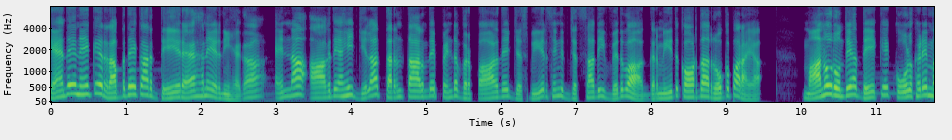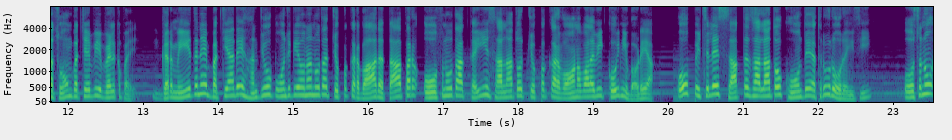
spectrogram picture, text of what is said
ਕਹਿੰਦੇ ਨੇ ਕਿ ਰੱਬ ਦੇ ਘਰ ਦੇਰ ਹੈ ਹਨੇਰ ਨਹੀਂ ਹੈਗਾ। ਇੰਨਾ ਆਖਦਿਆਂ ਹੀ ਜ਼ਿਲ੍ਹਾ ਤਰਨਤਾਰਨ ਦੇ ਪਿੰਡ ਵਰਪਾਲ ਦੇ ਜਸਵੀਰ ਸਿੰਘ ਜੱਸਾ ਦੀ ਵਿਧਵਾ ਗਰਮੀਤ ਕੌਰ ਦਾ ਰੁੱਗ ਭਰ ਆਇਆ। ਮਾਂ ਨੂੰ ਰੋਂਦਿਆਂ ਦੇਖ ਕੇ ਕੋਲ ਖੜੇ ਮਾਸੂਮ ਬੱਚੇ ਵੀ ਵਿਲਕ ਪਏ। ਗਰਮੀਤ ਨੇ ਬੱਚਿਆਂ ਦੇ ਹੰਝੂ ਪੂੰਝ ਕੇ ਉਹਨਾਂ ਨੂੰ ਤਾਂ ਚੁੱਪ ਕਰਵਾ ਦਿੱਤਾ, ਪਰ ਉਸ ਨੂੰ ਤਾਂ ਕਈ ਸਾਲਾਂ ਤੋਂ ਚੁੱਪ ਕਰਵਾਉਣ ਵਾਲਾ ਵੀ ਕੋਈ ਨਹੀਂ ਬੋੜਿਆ। ਉਹ ਪਿਛਲੇ 7 ਸਾਲਾਂ ਤੋਂ ਖੂਨ ਦੇ ਅਥਰੂ ਰੋ ਰਹੀ ਸੀ। ਉਸ ਨੂੰ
